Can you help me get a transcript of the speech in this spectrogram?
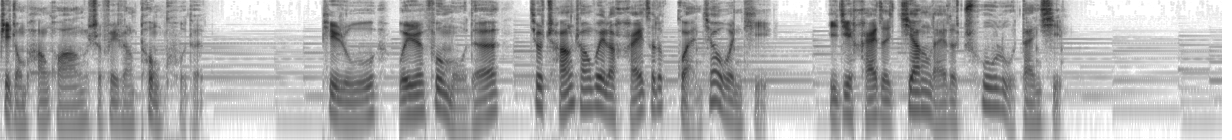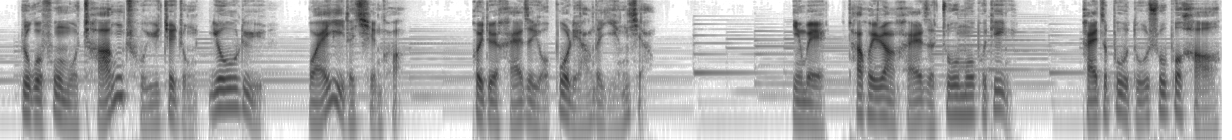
这种彷徨是非常痛苦的。譬如为人父母的，就常常为了孩子的管教问题。以及孩子将来的出路担心。如果父母常处于这种忧虑、怀疑的情况，会对孩子有不良的影响，因为他会让孩子捉摸不定。孩子不读书不好，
